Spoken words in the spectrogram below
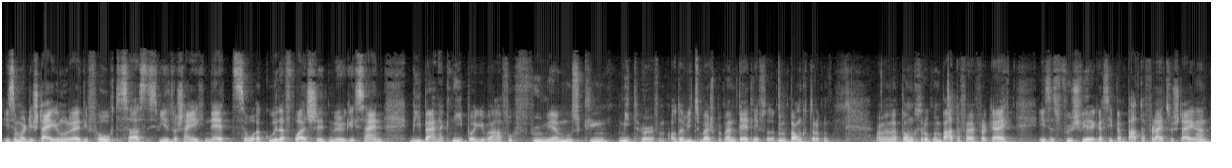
ist einmal die Steigerung relativ hoch. Das heißt, es wird wahrscheinlich nicht so ein guter Fortschritt möglich sein wie bei einer Kniebeuge, wo einfach viel mehr Muskeln mithelfen. Oder wie zum Beispiel beim Deadlift oder beim Bankdrücken. Weil wenn man Bankdruck und Butterfly vergleicht, ist es viel schwieriger, sich beim Butterfly zu steigern,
